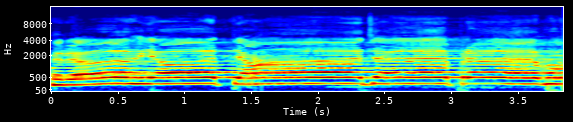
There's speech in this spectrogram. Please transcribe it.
રહ્યા ત્યાં જય પ્રભુ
